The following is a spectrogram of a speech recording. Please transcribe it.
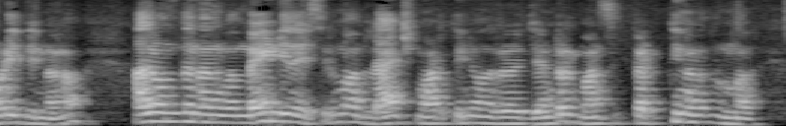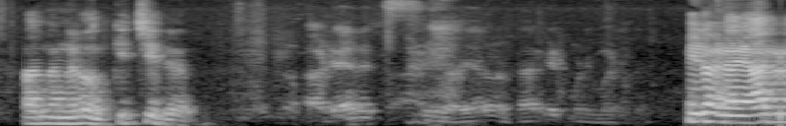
ನೋಡಿದ್ದೀನಿ ನಾನು. ಅದ್ರ ಒಂದು ನನಗೊಂದು ಮೈಂಡ್ ಇದೆ ಸಿನಿಮಾ ಲಾಂಚ್ ಮಾಡ್ತೀನಿ ಅಂದ್ರೆ ಜನರಿಗೆ ಮನಸ್ಸಿಗೆ ತಟ್ತೀನಿ ಅನ್ನೋದು ಅದು ನನ್ನಲ್ಲಿ ಒಂದು ಕಿಚ್ಚಿದೆ ಅದು. ಇಲ್ಲ ನಾನು ಯಾರು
